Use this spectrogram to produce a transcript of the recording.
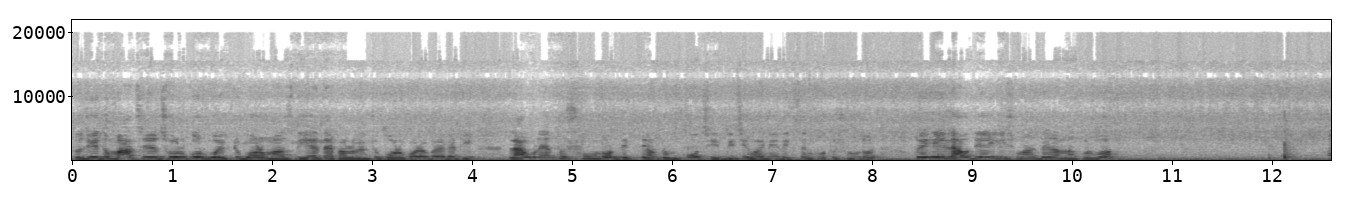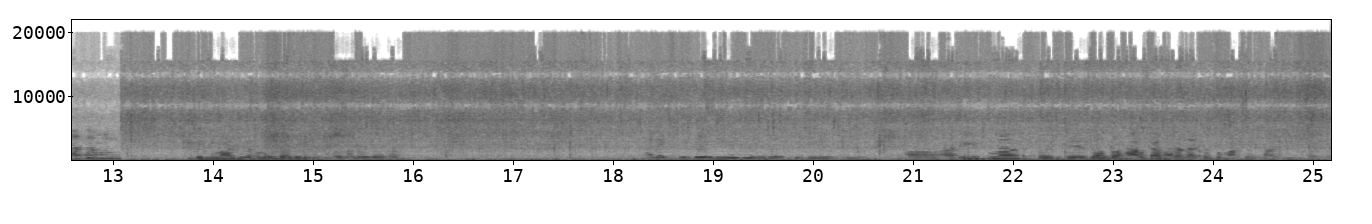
তো যেহেতু মাছের ঝোল করব একটু বড় মাছ দিয়ে, তাই ভাবলাম একটু বড় বড় করে কাটি। লাউগুলো এত সুন্দর দেখতে, একদম কচি, বিচি হয় না দেখছেন কত সুন্দর। তো এই লাউ দিয়ে ইলিশ মাছ দিয়ে রান্না করব। দেখি মাছ দিয়ে আবার উল্টো দিকে দেখতে ভালো হয়ে যাবে যাবে একটু আর ইলিশ মাছ হচ্ছে যত হালকা ভাজা যায় তত মাছের স্বাদ বেশি থাকে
